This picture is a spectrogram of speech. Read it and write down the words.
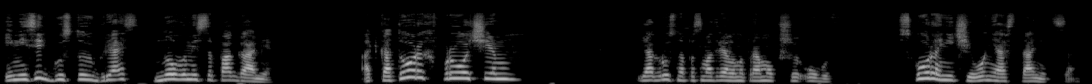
и месить густую грязь новыми сапогами, от которых, впрочем... Я грустно посмотрела на промокшую обувь. Скоро ничего не останется.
